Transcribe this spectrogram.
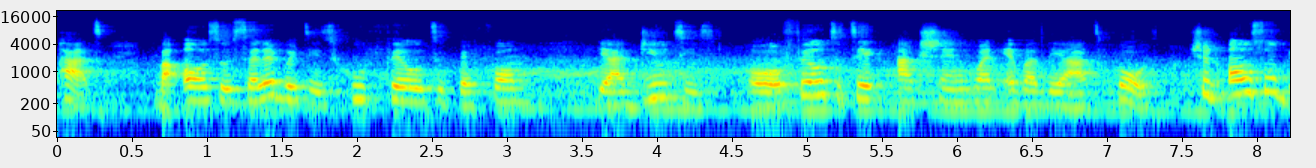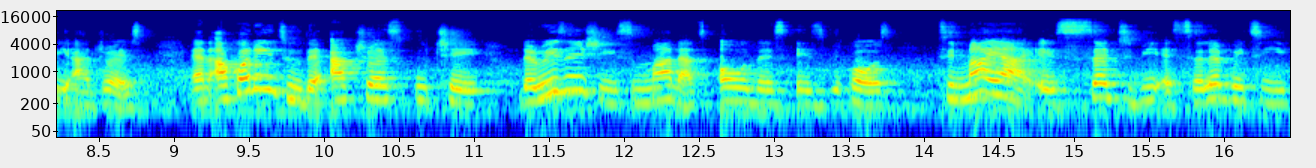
part, but also celebrities who fail to perform their duties or fail to take action whenever they are at fault should also be addressed. And according to the actress Uche, the reason she is mad at all this is because Timaya is said to be a celebrity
